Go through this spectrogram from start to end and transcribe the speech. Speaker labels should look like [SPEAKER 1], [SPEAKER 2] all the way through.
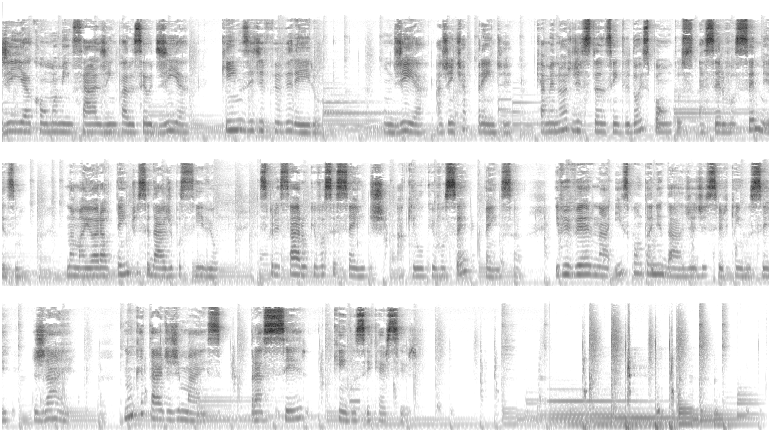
[SPEAKER 1] dia com uma mensagem para o seu dia 15 de fevereiro. Um dia a gente aprende que a menor distância entre dois pontos é ser você mesmo, na maior autenticidade possível, expressar o que você sente, aquilo que você pensa e viver na espontaneidade de ser quem você já é. Nunca é tarde demais para ser quem você quer ser. Bye.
